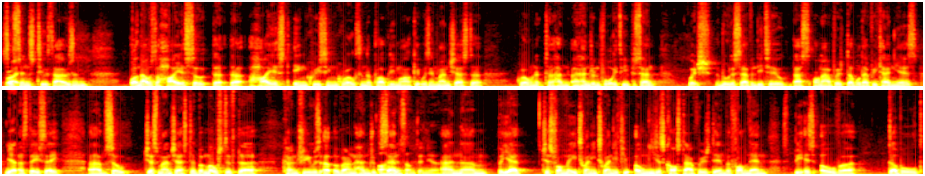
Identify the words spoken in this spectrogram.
So Right. since 2000, well, and that was the highest. So the, the highest increase in growth in the property market was in Manchester, growing it to 143%, which the rule of 72, that's on average doubled every 10 years, Yep. as they say. Um, so just Manchester, but most of the country was up around 100%. 100 something, yeah. And um, but yeah, just from May 2020, if you only just cost averaged in, but from then it's, it's over doubled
